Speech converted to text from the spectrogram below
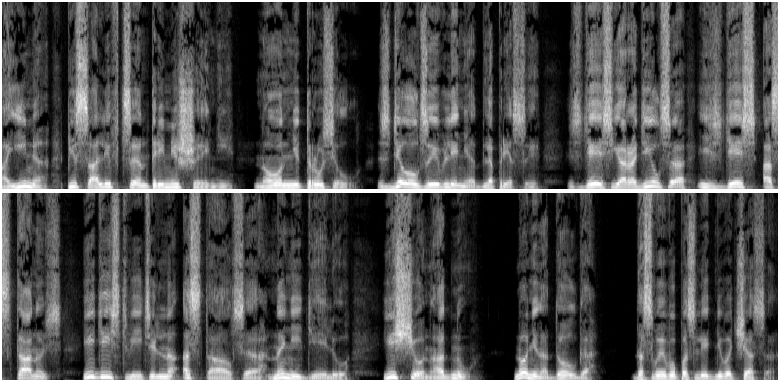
а имя писали в центре мишени. Но он не трусил, сделал заявление для прессы. «Здесь я родился и здесь останусь. И действительно остался на неделю, еще на одну, но ненадолго, до своего последнего часа,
